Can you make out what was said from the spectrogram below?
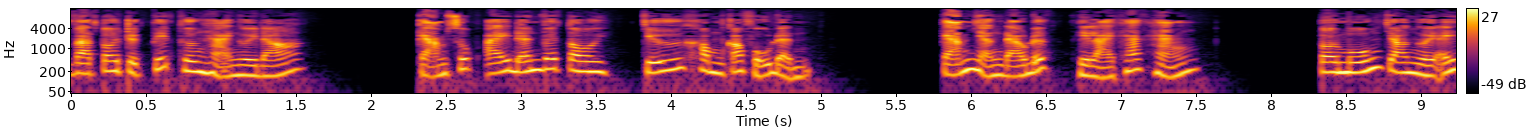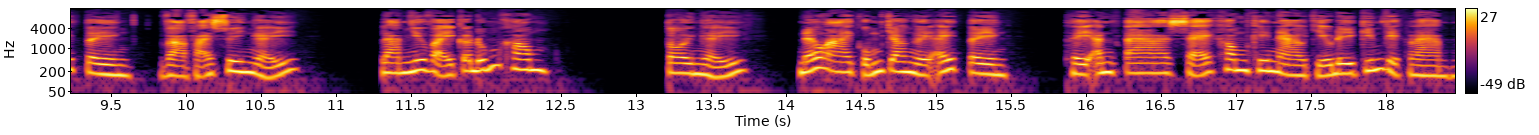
và tôi trực tiếp thương hại người đó. Cảm xúc ấy đến với tôi chứ không có phủ định. Cảm nhận đạo đức thì lại khác hẳn. Tôi muốn cho người ấy tiền và phải suy nghĩ làm như vậy có đúng không? Tôi nghĩ nếu ai cũng cho người ấy tiền, thì anh ta sẽ không khi nào chịu đi kiếm việc làm.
